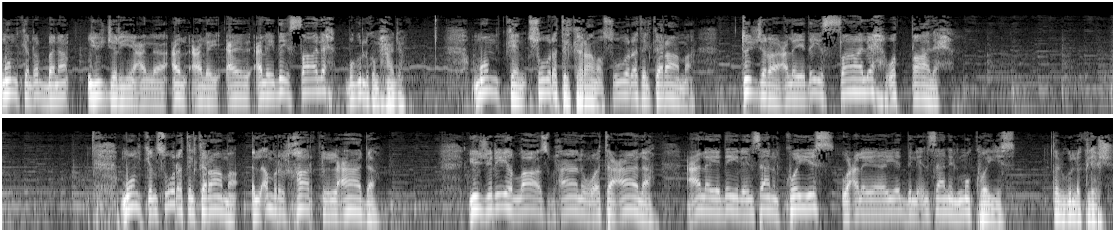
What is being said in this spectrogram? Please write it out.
ممكن ربنا يجري على على على, على يدي الصالح بقول لكم حاجة. ممكن صورة الكرامة، صورة الكرامة تجرى على يدي الصالح والطالح. ممكن صورة الكرامة الأمر الخارق للعادة. يجريه الله سبحانه وتعالى على يدي الإنسان الكويس وعلى يد الإنسان المو كويس طيب يقول لك ليش؟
